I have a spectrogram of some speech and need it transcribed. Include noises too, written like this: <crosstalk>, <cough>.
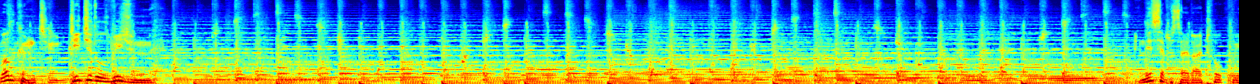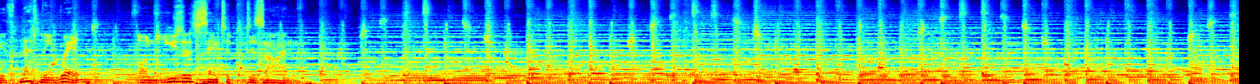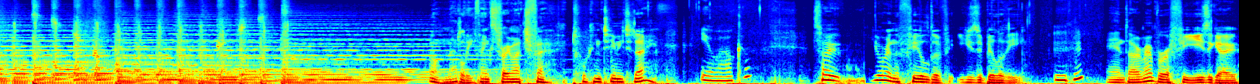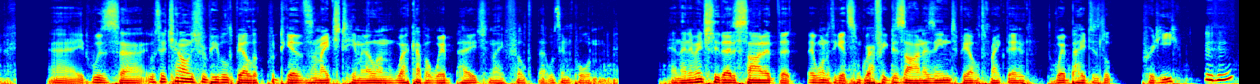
Welcome to Digital Vision. In this episode, I talk with Natalie Webb on user centered design. Thanks very much for talking to me today. You're welcome. So, you're in the field of usability, Mm-hmm. and I remember a few years ago, uh, it was uh, it was a challenge for people to be able to put together some HTML and whack up a web page, and they felt that that was important. And then eventually they decided that they wanted to get some graphic designers in to be able to make their web pages look pretty. Mm-hmm.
